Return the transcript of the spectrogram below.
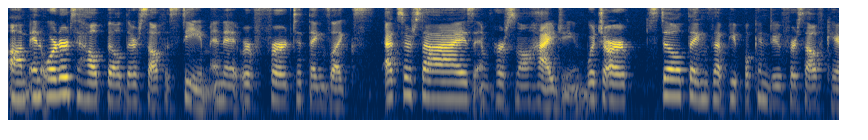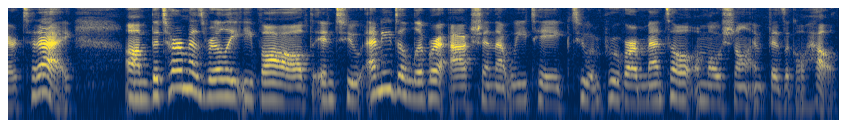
um, in order to help build their self esteem. And it referred to things like exercise and personal hygiene, which are still things that people can do for self care today. Um, the term has really evolved into any deliberate action that we take to improve our mental, emotional, and physical health.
